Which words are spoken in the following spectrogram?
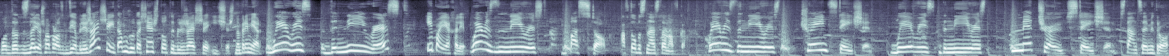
Вот задаешь вопрос, где ближайший, и там уже уточняешь, что ты ближайшее ищешь. Например, where is the nearest? И поехали. Where is the nearest bus stop? Автобусная остановка. Where is the nearest train station? Where is the nearest metro station? Станция метро.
